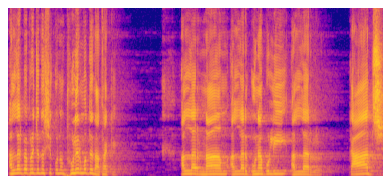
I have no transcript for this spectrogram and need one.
আল্লাহর ব্যাপারে যেন সে কোনো ভুলের মধ্যে না থাকে। আল্লাহর নাম, আল্লাহর গুণাবলী, আল্লাহর কাজ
